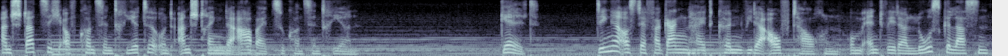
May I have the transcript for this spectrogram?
anstatt sich auf konzentrierte und anstrengende Arbeit zu konzentrieren. Geld. Dinge aus der Vergangenheit können wieder auftauchen, um entweder losgelassen,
